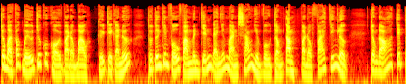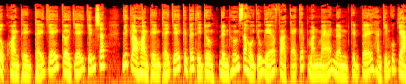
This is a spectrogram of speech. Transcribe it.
trong bài phát biểu trước Quốc hội và đồng bào, cử tri cả nước, Thủ tướng Chính phủ Phạm Minh Chính đã nhấn mạnh 6 nhiệm vụ trọng tâm và đột phá chiến lược, trong đó tiếp tục hoàn thiện thể chế cơ chế chính sách, nhất là hoàn thiện thể chế kinh tế thị trường, định hướng xã hội chủ nghĩa và cải cách mạnh mẽ nền kinh tế hành chính quốc gia.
